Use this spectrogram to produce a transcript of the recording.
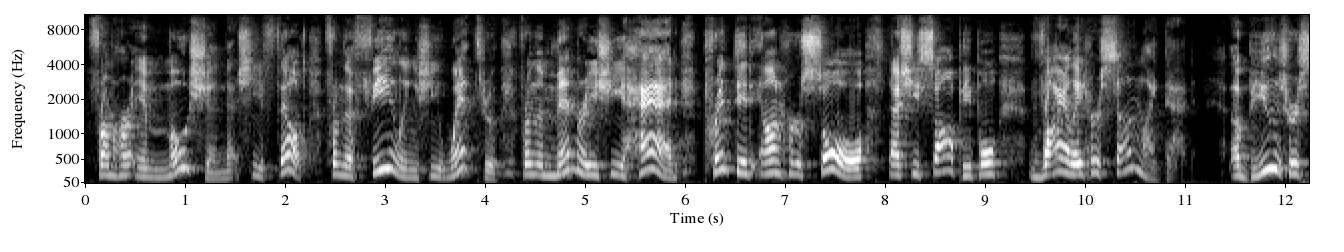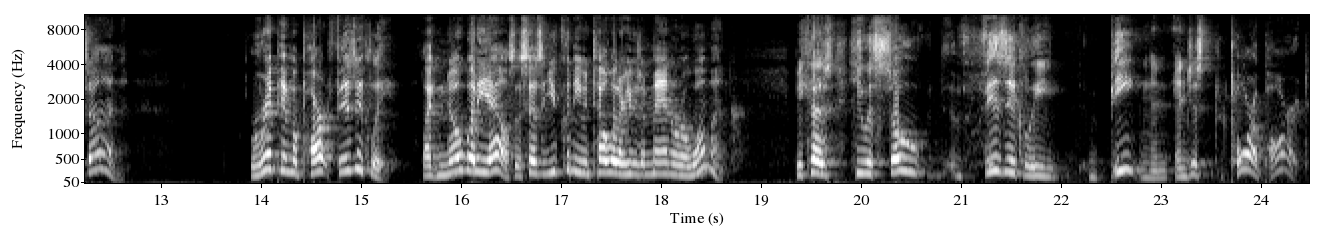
from her emotion that she felt, from the feeling she went through, from the memory she had printed on her soul as she saw people violate her son like that, abuse her son, rip him apart physically like nobody else? It says that you couldn't even tell whether he was a man or a woman because he was so physically beaten and, and just tore apart.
